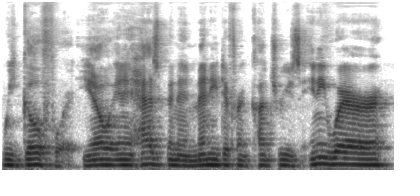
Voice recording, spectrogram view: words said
we go for it. You know, and it has been in many different countries. Anywhere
